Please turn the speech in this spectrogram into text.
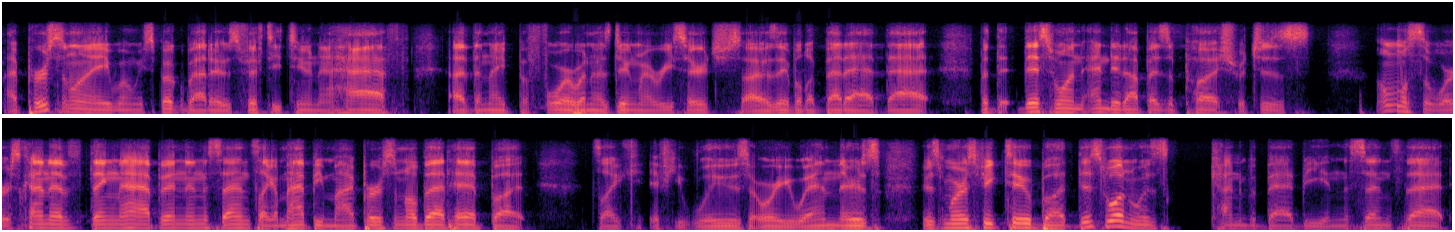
I personally, when we spoke about it, it was 52 and a half uh, the night before when I was doing my research, so I was able to bet at that. But th- this one ended up as a push, which is almost the worst kind of thing to happen in a sense. Like I'm happy my personal bet hit, but it's like if you lose or you win, there's there's more to speak to. But this one was kind of a bad beat in the sense that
